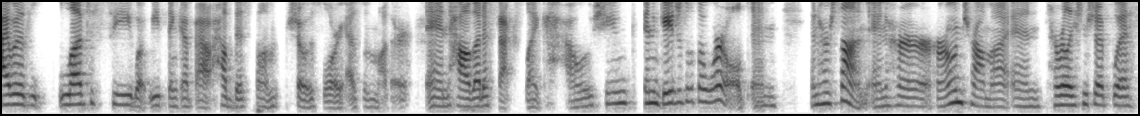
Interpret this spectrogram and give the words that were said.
I would love to see what we think about how this film shows Laurie as a mother and how that affects like how she engages with the world and and her son and her her own trauma and her relationship with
